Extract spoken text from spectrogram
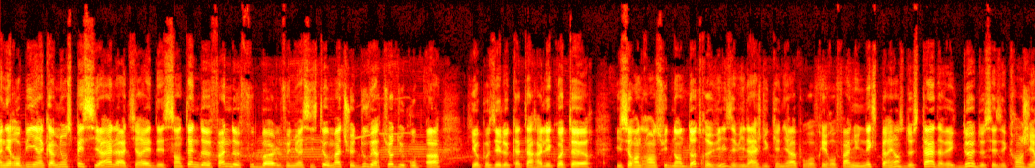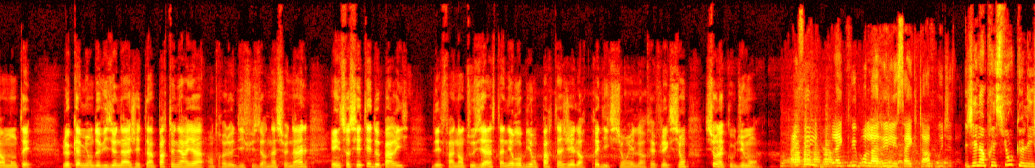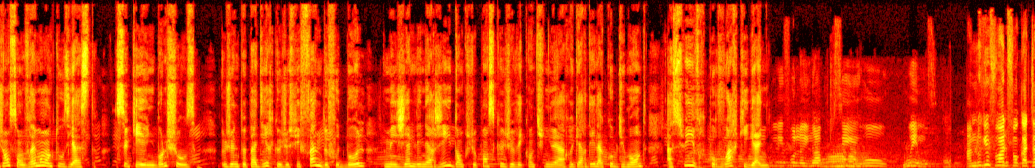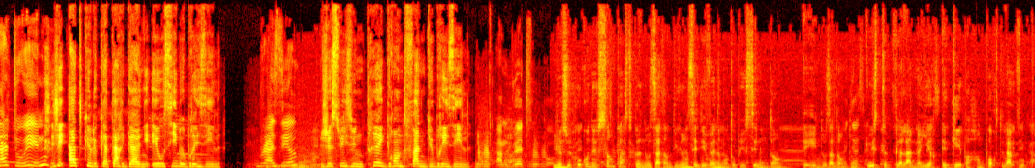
Un Nairobi, un camion spécial a attiré des centaines de fans de football venus assister au match d'ouverture du groupe A qui opposait le Qatar à l'Équateur. Il se rendra ensuite dans d'autres villes et villages du Kenya pour offrir aux fans une expérience de stade avec deux de ces écrans géants montés. Le camion de visionnage est un partenariat entre le diffuseur national et une société de Paris. Des fans enthousiastes à Nairobi ont partagé leurs prédictions et leurs réflexions sur la Coupe du Monde. J'ai l'impression que les gens sont vraiment enthousiastes, ce qui est une bonne chose. Je ne peux pas dire que je suis fan de football, mais j'aime l'énergie, donc je pense que je vais continuer à regarder la Coupe du Monde, à suivre pour voir qui gagne. J'ai hâte que le Qatar gagne et aussi le Brésil. Je suis une très grande fan du Brésil. Je suis reconnaissant parce que nous attendions cet événement depuis si longtemps et nous attendons juste que la meilleure équipe remporte la coupe.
